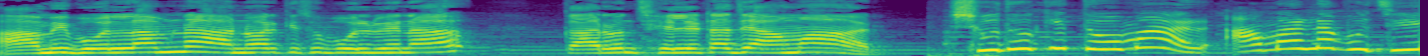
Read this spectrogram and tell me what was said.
আমি বললাম না আনোয়ার কিছু বলবে না কারণ ছেলেটা যে আমার। শুধু কি তোমার? আমার না বুঝি?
